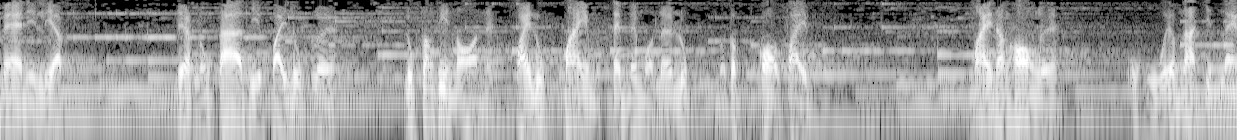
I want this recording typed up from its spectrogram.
แม่นี่เรียก เรียกหลวงตาที่ไฟลุกเลย ลุกทั้งที่นอนเนี่ยไฟลุกไหม้หมดเต็มไปหมดเลย ลุกเหมือนกับก่อไฟไหม้ทั้งห้องเลย โอ้โหอำนาจจิตแรง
